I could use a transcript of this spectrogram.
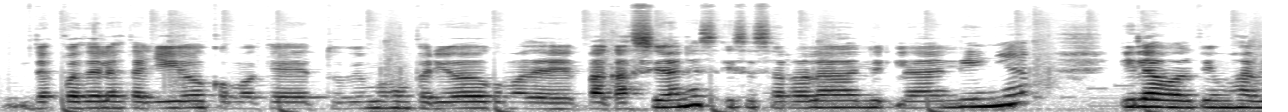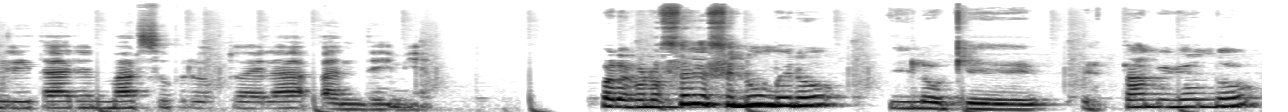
después del estallido como que tuvimos un periodo como de vacaciones y se cerró la, la línea y la volvimos a habilitar en marzo producto de la pandemia. Para conocer ese número y lo que están viviendo,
